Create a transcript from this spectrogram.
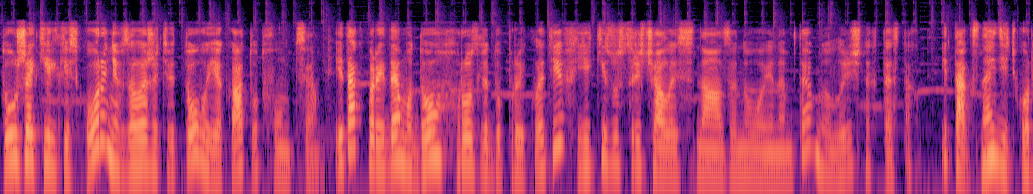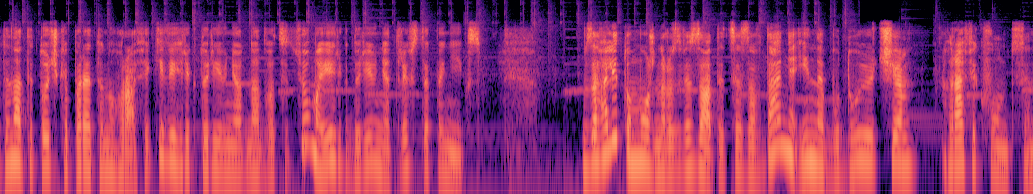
то вже кількість коренів залежить від того, яка тут функція. І так перейдемо до розгляду прикладів, які зустрічались на ЗНО і НМТ в минулорічних тестах. І так, знайдіть координати точки перетину графіків y дорівнює 1,27, а y дорівнює 3 в степені х. Взагалі-то можна розв'язати це завдання і не будуючи графік функції.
